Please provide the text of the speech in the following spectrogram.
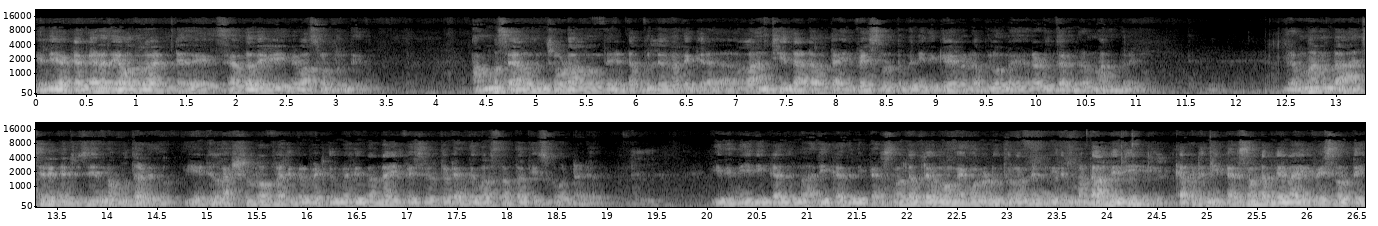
వెళ్ళి ఆ గంగానది అవతల అంటే శారదాదేవి నివాసం ఉంటుంది. అమ్మ శారదని చూడాలనుంది డబ్బులు లేవు నా దగ్గర లాంచీ దాటాలంటే ఐదు పైసలు ఉంటుంది నీ దగ్గర ఏమైనా డబ్బులు ఉన్నాయని అడుగుతాడు బ్రహ్మానందని బ్రహ్మానంద ఆశ్చర్యంగా చూసి నవ్వుతాడు. ఏంటి లక్షల రూపాయలు ఇక్కడ పెట్టుకుని మళ్ళీ నన్ను ఐదు పైసలతో ఎందుకు వస్తుందో తీసుకుంటాడు ఇది నీది కాదు నాది కాదు నీ పర్సనల్ డబ్బులు మేము ఉన్నాయేమో అడుగుతున్నాను నేను. ఇది మఠాలు ఇది కాబట్టి నీ పర్సనల్ డబ్బులు ఏమైనా ఐదు పైసలు ఉంటాయి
